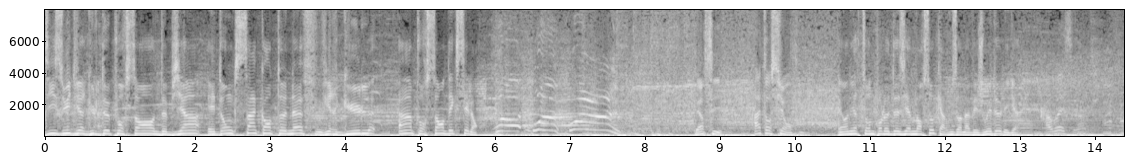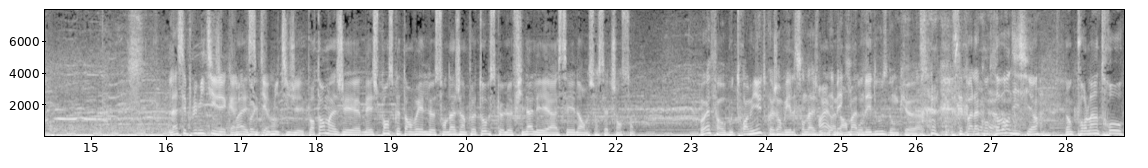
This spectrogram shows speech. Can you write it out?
18,2% de bien et donc 59,1% d'excellent. Merci. Attention. Et on y retourne pour le deuxième morceau car vous en avez joué deux, les gars. Ah ouais, c'est vrai. Là, c'est plus mitigé quand même. Ouais, c'est plus mitigé. Pourtant, moi, j'ai. Mais je pense que t'as envoyé le sondage un peu tôt parce que le final est assez énorme sur cette chanson. Ouais, enfin au bout de 3 minutes, quoi, j'ai envoyé le sondage. Ouais, mais les mecs ils font des 12, donc euh, c'est pas la contrebande ici. Hein. Donc pour l'intro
